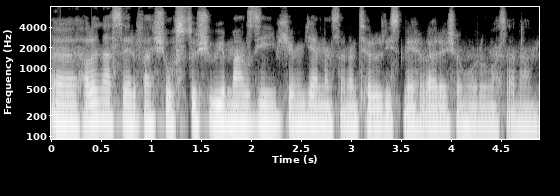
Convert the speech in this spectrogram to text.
حالا نه صرفا شستشوی مغزی که میگن مثلا تروریست محور شما رو مثلا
